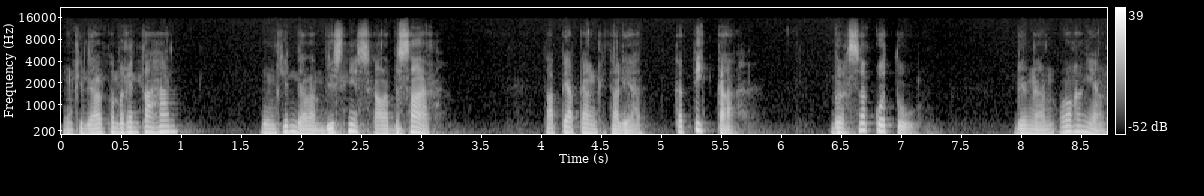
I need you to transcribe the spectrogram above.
Mungkin dalam pemerintahan, mungkin dalam bisnis skala besar. Tapi apa yang kita lihat? Ketika bersekutu dengan orang yang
